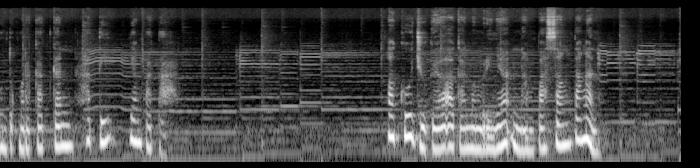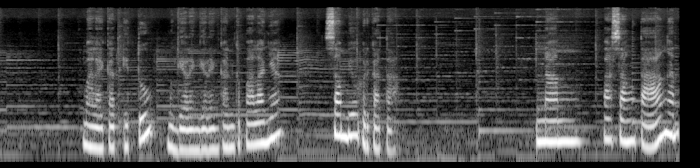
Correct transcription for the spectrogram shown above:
untuk merekatkan hati yang patah. Aku juga akan memberinya enam pasang tangan. Malaikat itu menggeleng-gelengkan kepalanya sambil berkata, enam pasang tangan.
